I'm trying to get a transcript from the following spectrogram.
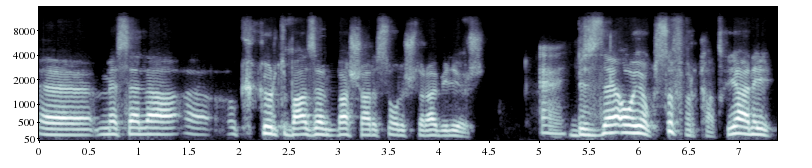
eee, mesela o kükürt bazen baş ağrısı oluşturabiliyor. Evet. Bizde o yok sıfır katkı. Yani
